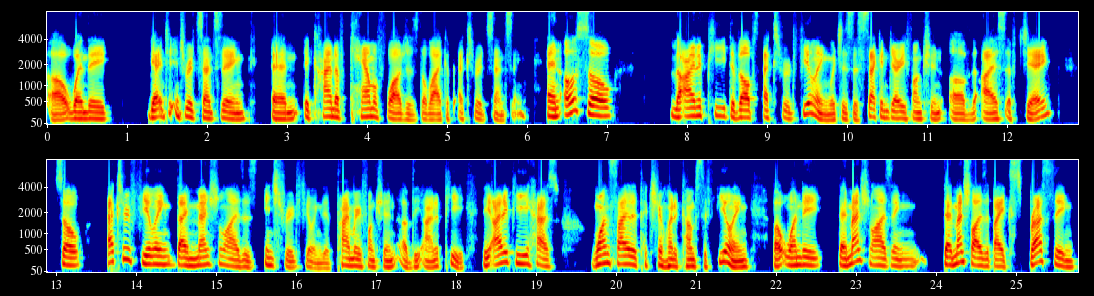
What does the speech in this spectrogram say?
Uh, when they get into introvert sensing, and it kind of camouflages the lack of extrovert sensing. And also, the INFP develops extrovert feeling, which is the secondary function of the ISFJ. So extrovert feeling dimensionalizes introvert feeling, the primary function of the INFP. The INFP has one side of the picture when it comes to feeling, but when they dimensionalizing dimensionalize it by expressing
